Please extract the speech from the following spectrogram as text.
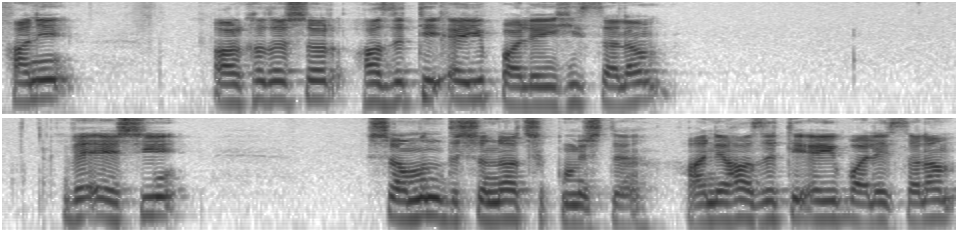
Hani arkadaşlar Hazreti Eyüp aleyhisselam ve eşi Şam'ın dışına çıkmıştı. Hani Hazreti Eyüp aleyhisselam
